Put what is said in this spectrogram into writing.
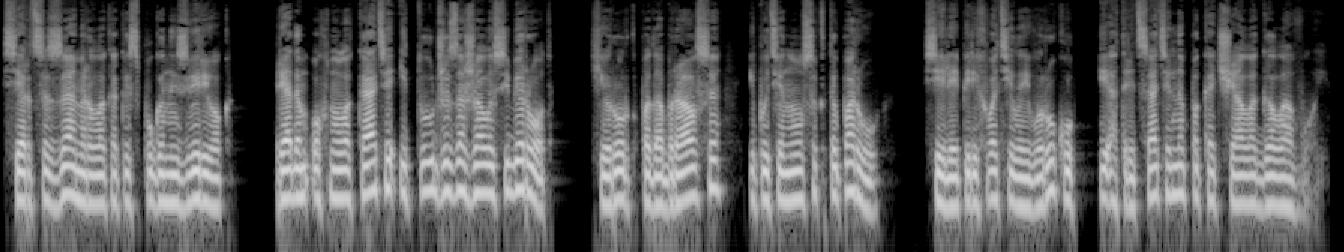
Сердце замерло, как испуганный зверек. Рядом охнула Катя и тут же зажала себе рот. Хирург подобрался и потянулся к топору. Селия перехватила его руку и отрицательно покачала головой.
